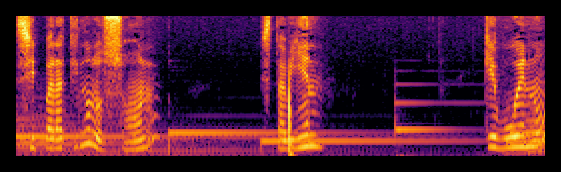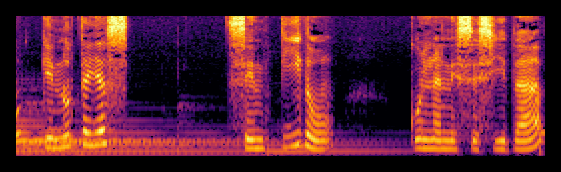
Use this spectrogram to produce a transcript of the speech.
Si para ti no lo son, está bien. Qué bueno que no te hayas sentido con la necesidad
